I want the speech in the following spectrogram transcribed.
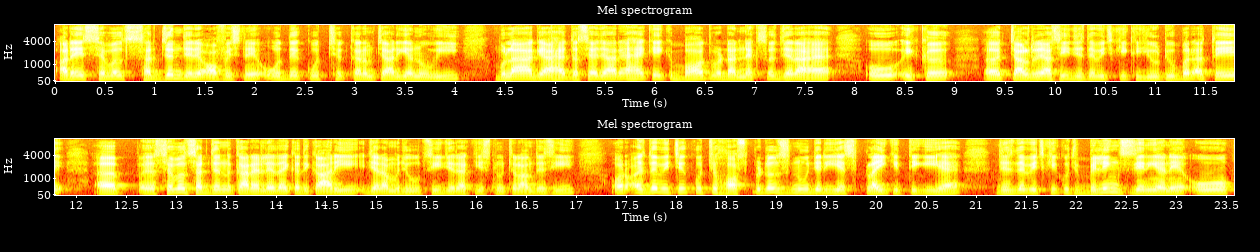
ਅਰੇ ਸਿਵਲ ਸਰਜਨ ਜਿਹੜੇ ਆਫਿਸ ਨੇ, ਉਹਦੇ ਕੁਝ ਕਰਮਚਾਰੀਆਂ ਨੂੰ ਵੀ ਬੁਲਾਇਆ ਗਿਆ ਹੈ। ਦੱਸਿਆ ਜਾ ਰਿਹਾ ਹੈ ਕਿ ਇੱਕ ਬਹੁਤ ਵੱਡਾ ਨੈਕਸਸ ਜਿਹੜਾ ਹੈ, ਉਹ ਇੱਕ ਚੱਲ ਰਿਹਾ ਸੀ ਜਿਸ ਦੇ ਵਿੱਚ ਕਿ ਇੱਕ ਯੂਟਿਊਬਰ ਅਤੇ ਸਿਵਲ ਸਰਜਨ ਕਾਰਿਆਲੇ ਦਾ ਇੱਕ ਅਧਿਕਾਰੀ ਜਿਹੜਾ ਮੌਜੂਦ ਸੀ, ਜਿਹੜਾ ਕਿ ਇਸ ਨੂੰ ਚਲਾਉਂਦੇ ਸੀ। ਔਰ ਇਸ ਦੇ ਵਿੱਚ ਕੁਝ ਹਸਪੀਟਲਸ ਨੂੰ ਜਿਹੜੀ ਇਹ ਸਪਲਾਈ ਕੀਤੀ ਗਈ ਹੈ ਜਿਸ ਦੇ ਵਿੱਚ ਕਿ ਕੁਝ ਬਿਲਿੰਗਸ ਜਿਹੜੀਆਂ ਨੇ, ਉਹ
